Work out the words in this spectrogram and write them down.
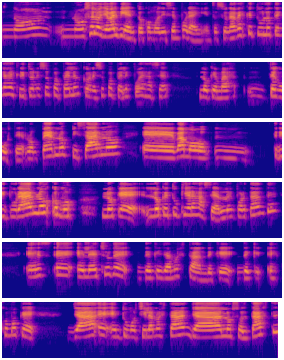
no, no se lo lleva el viento, como dicen por ahí. Entonces, una vez que tú lo tengas escrito en esos papeles, con esos papeles puedes hacer lo que más mm, te guste, romperlos, pisarlos, eh, vamos, mm, triturarlos como lo que, lo que tú quieras hacer. Lo importante es eh, el hecho de, de, que ya no están, de que, de que es como que ya eh, en tu mochila no están, ya los soltaste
